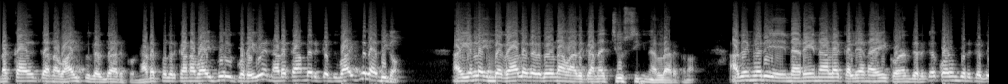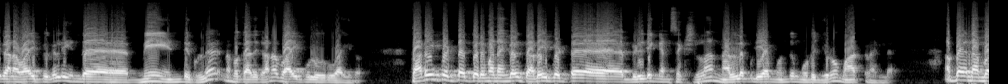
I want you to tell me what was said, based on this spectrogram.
நடக்காததுக்கான வாய்ப்புகள் தான் இருக்கும். நடப்பதற்கான வாய்ப்புகள் குறைவு நடக்காமல் இருக்கிறதுக்கு வாய்ப்புகள் அதிகம். அதனால இந்த காலகட்டத்தில் நம்ம அதுக்கான சூஸிங் நல்லா இருக்கணும். அதே மாதிரி நிறைய நாளாக கல்யாணம் ஆகி குழந்தை இருக்க குழந்தை இருக்கிறதுக்கான வாய்ப்புகள் இந்த மே எண்டுக்குள்ளே நமக்கு அதுக்கான வாய்ப்புகள் உருவாகிடும். தடைப்பட்ட திருமணங்கள் தடைப்பட்ட பில்டிங் கன்ஸ்ட்ரக்ஷன்லாம் நல்லபடியாக வந்து முடிஞ்சிடும் மாற்றம் இல்லை. அப்ப நம்ம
